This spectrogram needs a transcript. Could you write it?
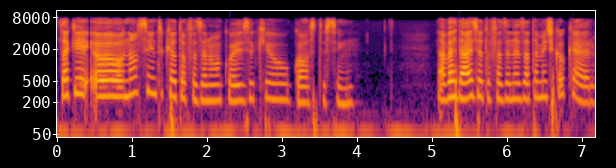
Só que eu não sinto que eu tô fazendo uma coisa que eu gosto, assim. Na verdade, eu tô fazendo exatamente o que eu quero.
